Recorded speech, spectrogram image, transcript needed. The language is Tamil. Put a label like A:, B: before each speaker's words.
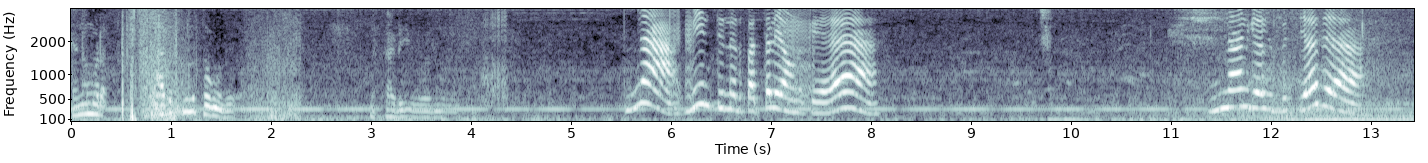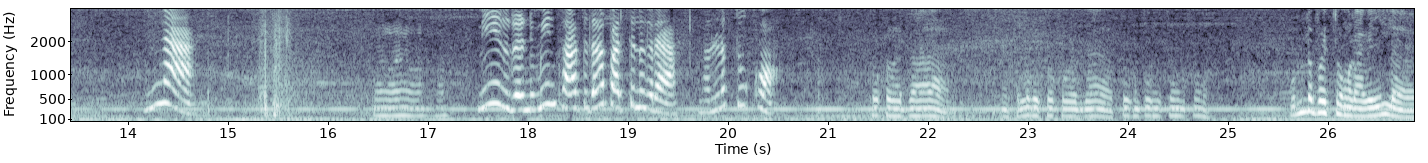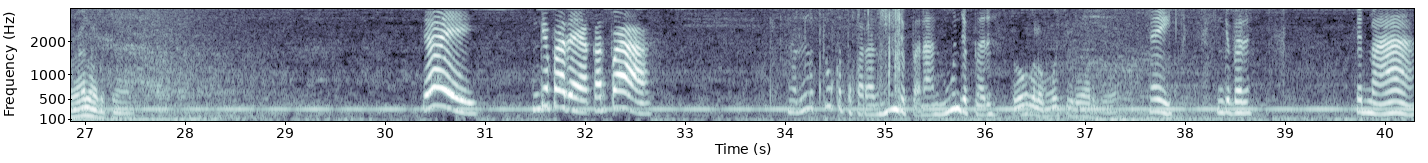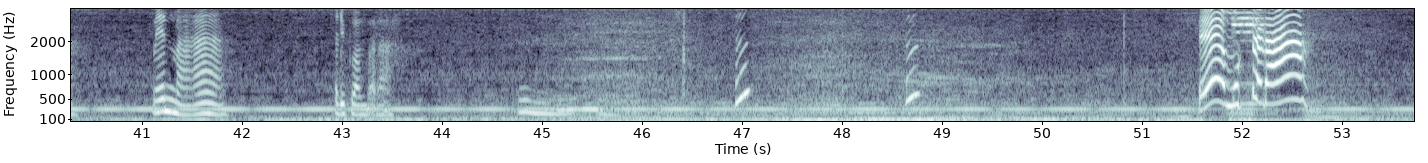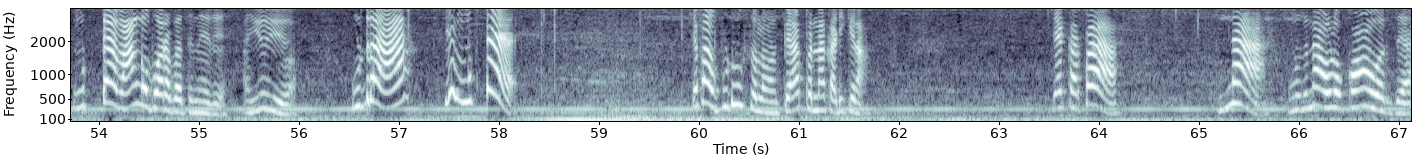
A: சின்ன முடை அதுக்குள்ளே தூங்குது
B: என்ன? மீன் தின்னது பத்தலையா அவனுக்கு என்னான்னு கேக்குது பத்தியா அது? என்ன? மீன் ரெண்டு மீன் சாப்பிட்டு தானே பத்துனுக்குற நல்ல தூக்கம்.
A: தூக்கம் வருதா? என் பிள்ளைக்கு தூக்கம் வருதா? தூக்கம் தூங்கு தூங்கு தூங்கு உள்ளே போய் தூங்குடா வெளியில் வேலை இருக்கு?
B: ஏய் இங்கே பாரு கற்பா நல்ல தூக்கத்தை பாரு அது மூஞ்ச பாரு அது மூஞ்ச பாரு.
A: தூங்கலை மூச்சு
B: ஏய் இங்கே பாரு. வேணுமா? வேணுமா? அடிப்பான் பாரா. ஏ முட்டைடா. முட்டை வாங்க போகிற பார்த்துனேரு ஐயோ விட்றா ஏ முட்டை. ஏப்பா புடுவு சொல்ல அவன் பேப்பர்னா கடிக்கிறான். ஏ கற்பா என்ன? உனக்கு என்ன அவ்வளோ கோவம் வருது?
